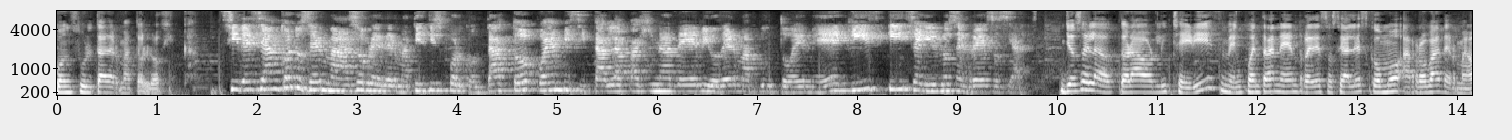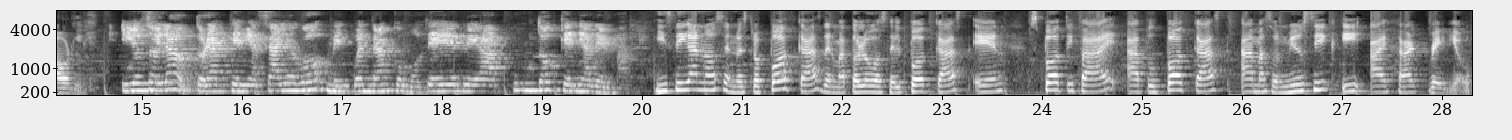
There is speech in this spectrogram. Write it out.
consulta dermatológica. Si desean conocer más sobre dermatitis por contacto, pueden visitar la página de bioderma.mx y seguirnos en redes sociales. Yo soy la doctora Orly Cheirif me encuentran en redes sociales como arroba dermaorly. Y yo soy la doctora Kenia Sayago, me encuentran como dra.keniaderma. Y síganos en nuestro podcast, Dermatólogos el Podcast, en Spotify, Apple Podcast, Amazon Music y iHeartRadio.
